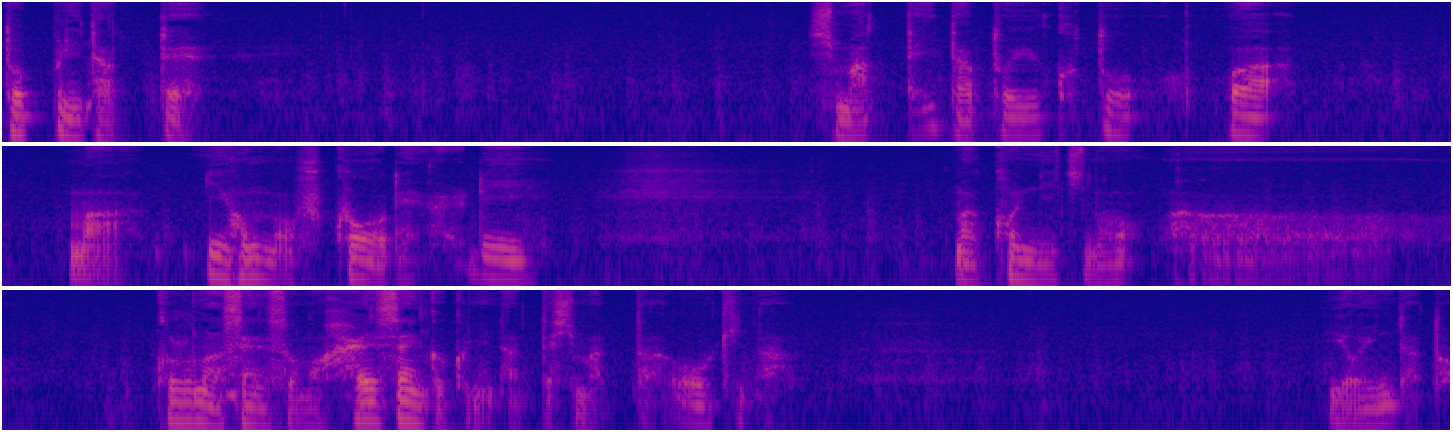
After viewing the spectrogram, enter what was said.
トップに立ってしまっていたということはまあ日本の不幸であり、まあ、今日のコロナ戦争の敗戦国になってしまった大きな要因だと。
